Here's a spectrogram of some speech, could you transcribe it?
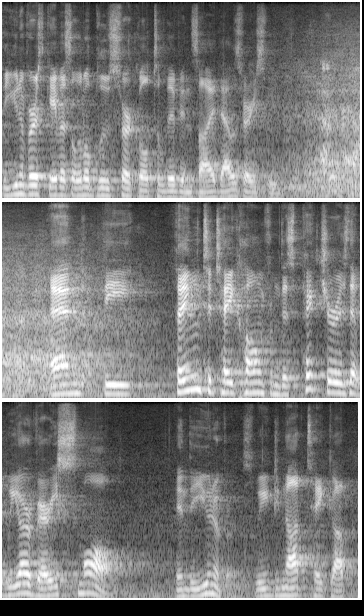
The universe gave us a little blue circle to live inside. That was very sweet. and the thing to take home from this picture is that we are very small in the universe. We do not take up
